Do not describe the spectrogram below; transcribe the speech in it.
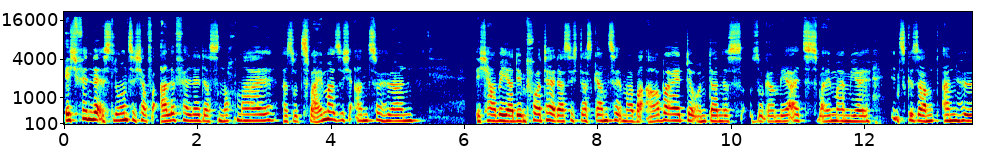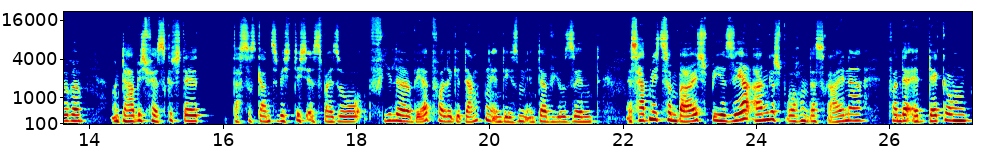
Ich finde, es lohnt sich auf alle Fälle, das nochmal, also zweimal sich anzuhören. Ich habe ja den Vorteil, dass ich das Ganze immer bearbeite und dann es sogar mehr als zweimal mir insgesamt anhöre. Und da habe ich festgestellt, dass es ganz wichtig ist, weil so viele wertvolle Gedanken in diesem Interview sind. Es hat mich zum Beispiel sehr angesprochen, dass Rainer von der Entdeckung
